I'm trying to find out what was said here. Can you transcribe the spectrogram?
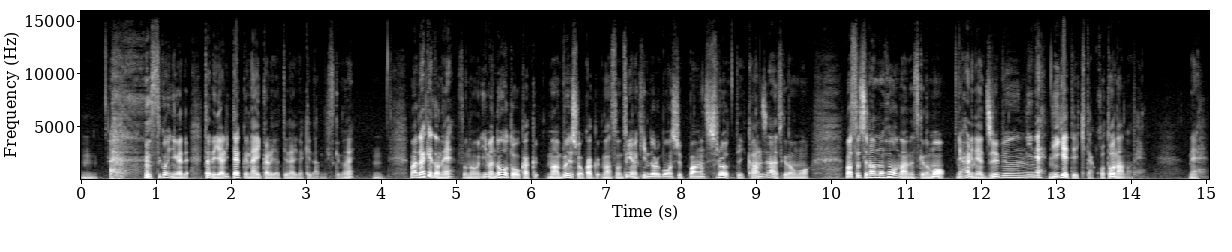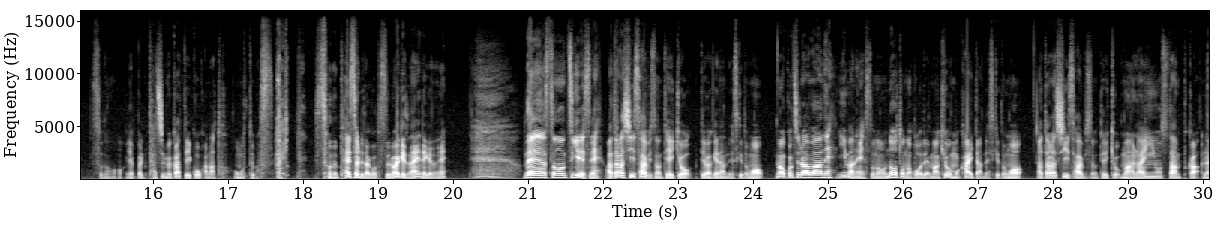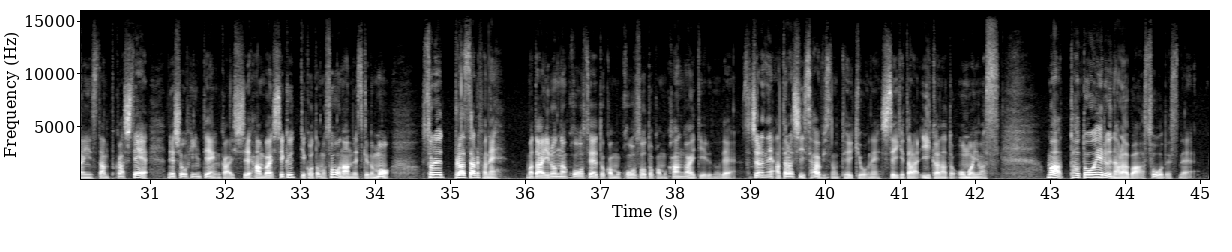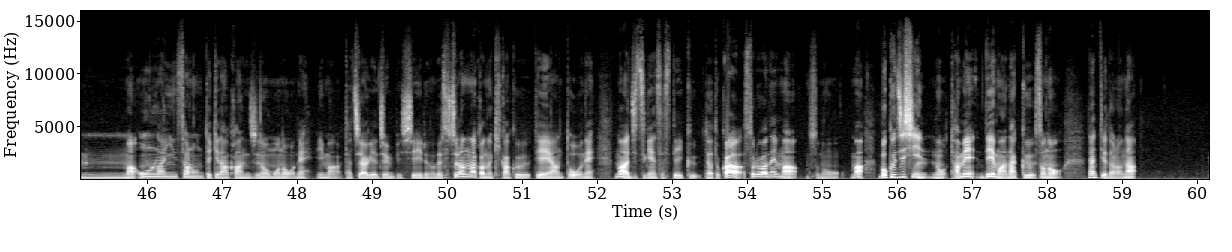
うん。すごい苦手。ただやりたくないからやってないだけなんですけどね。うん。まあだけどね、その今ノートを書く、まあ文章を書く、まあその次の Kindle 本を出版しろって感じなんですけども、まあそちらも方なんですけども、やはりね、自分にね、逃げてきたことなので、ね、その、やっぱり立ち向かっていこうかなと思ってます。はい。そんな大それたことするわけじゃないんだけどね。で、その次ですね、新しいサービスの提供ってわけなんですけども、まあこちらはね、今ね、そのノートの方で、まあ今日も書いたんですけども、新しいサービスの提供、まあ LINE をスタンプ化、LINE スタンプ化して、で、商品展開して販売していくっていうこともそうなんですけども、それプラスアルファね、またいろんな構成とかも構想とかも考えているので、そちらね、新しいサービスの提供をね、していけたらいいかなと思います。まあ、例えるならば、そうですね。うん、まあ、オンラインサロン的な感じのものをね、今、立ち上げ準備しているので、そちらの中の企画、提案等をね、まあ、実現させていくだとか、それはね、まあ、その、まあ、僕自身のためではなく、その、なんて言うんだろうな、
